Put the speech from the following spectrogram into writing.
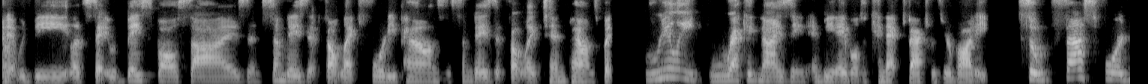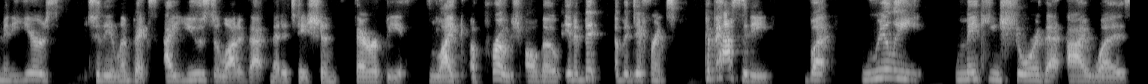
And it would be, let's say, it baseball size. And some days it felt like 40 pounds, and some days it felt like 10 pounds. But really recognizing and being able to connect back with your body. So, fast forward many years to the Olympics, I used a lot of that meditation therapy like approach, although in a bit of a different capacity, but really making sure that I was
